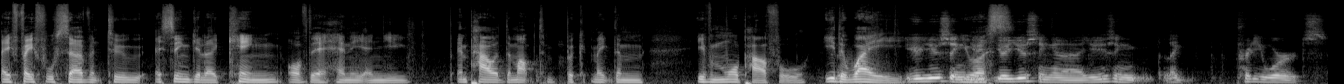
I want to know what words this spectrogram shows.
a faithful servant to a singular king of the Henny, and you empowered them up to make them even more powerful. Either way, you're using You you're, you're using uh, you're using like pretty words.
